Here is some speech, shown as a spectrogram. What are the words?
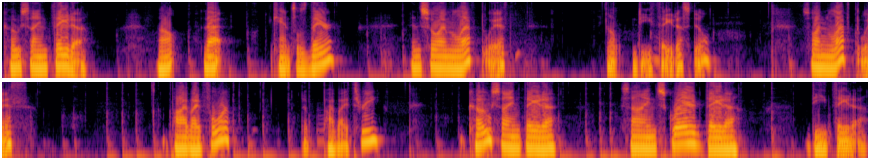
cosine theta. Well, that cancels there. And so I'm left with, oh, d theta still. So I'm left with pi by 4 to pi by 3 cosine theta sine squared theta d theta.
